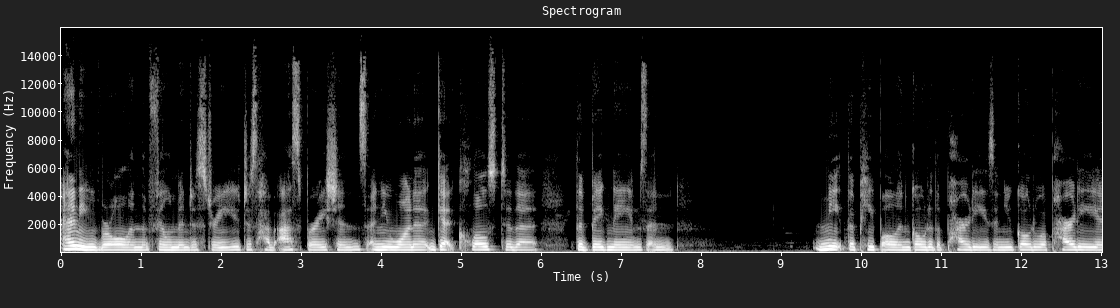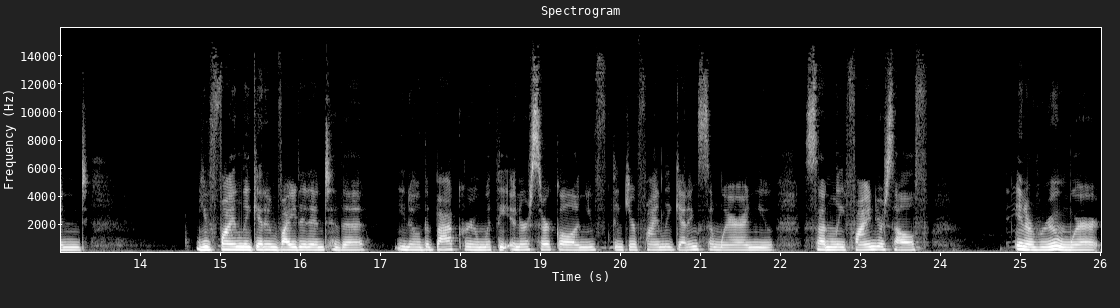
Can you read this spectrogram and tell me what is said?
any role in the film industry you just have aspirations and you want to get close to the the big names and meet the people and go to the parties and you go to a party and you finally get invited into the you know the back room with the inner circle and you think you're finally getting somewhere and you suddenly find yourself in a room where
